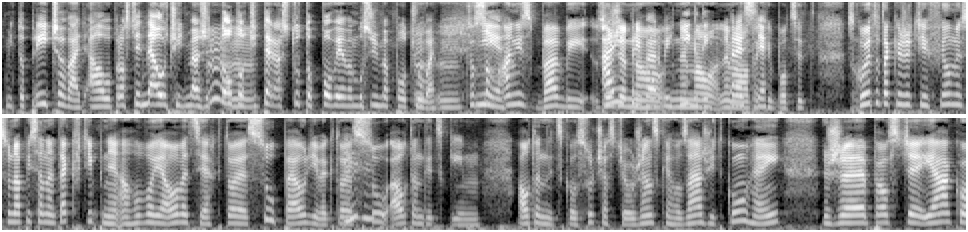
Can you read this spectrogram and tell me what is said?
mi to príčovať, alebo proste naučiť ma, že Mm-mm. toto ti teraz tuto poviem a musíš ma počúvať. Mm-mm. To Nie. som ani z Barbie, zo Ani pri žiadneho Barbie, nikdy, nemala, nemala presne. taký pocit. Skôr je to také, že tie filmy sú napísané tak vtipne a hovoria o veciach, ktoré sú pravdivé, ktoré Mhm. sú autentickým, autentickou súčasťou ženského zážitku, hej, že proste ja ako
